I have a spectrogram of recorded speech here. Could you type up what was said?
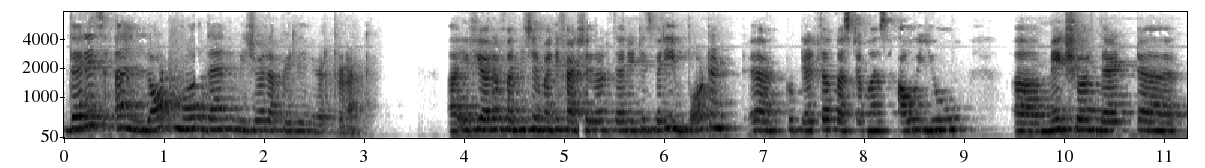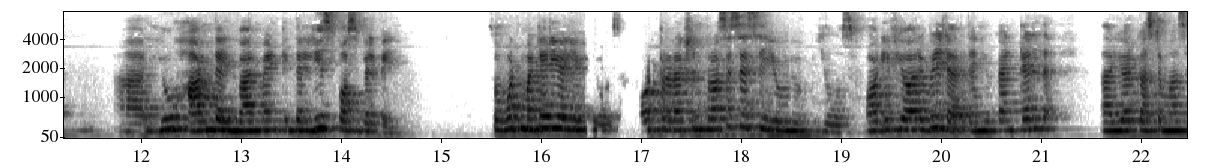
There is a lot more than visual appeal in your product. Uh, if you are a furniture manufacturer, then it is very important uh, to tell the customers how you uh, make sure that uh, uh, you harm the environment in the least possible way. So, what material you use, what production processes you use, or if you are a builder, then you can tell uh, your customers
